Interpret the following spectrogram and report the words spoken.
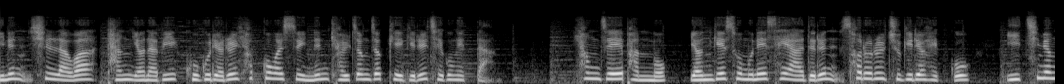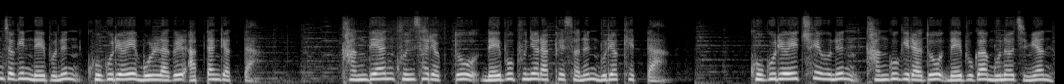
이는 신라와 당 연합이 고구려를 협공할 수 있는 결정적 계기를 제공했다. 형제의 반목, 연계 소문의 세 아들은 서로를 죽이려 했고 이 치명적인 내부는 고구려의 몰락을 앞당겼다. 강대한 군사력도 내부 분열 앞에서는 무력했다. 고구려의 최후는 강국이라도 내부가 무너지면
